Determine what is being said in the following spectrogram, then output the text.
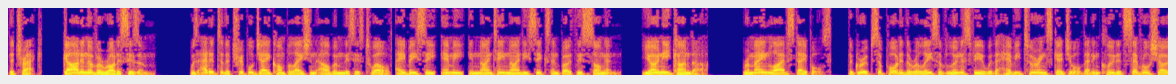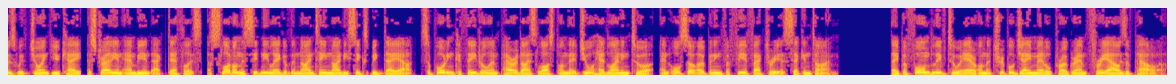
The track, "'Garden of Eroticism' was added to the Triple J compilation album This Is 12 ABC, EMI in 1996 and both this song and "'Yoni Kunda' remain live staples. The group supported the release of Lunasphere with a heavy touring schedule that included several shows with joint UK, Australian ambient act Deathless, a slot on the Sydney leg of the 1996 Big Day Out, supporting Cathedral and Paradise Lost on their dual headlining tour, and also opening for Fear Factory a second time. They performed Live to Air on the Triple J metal program Three Hours of Power.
